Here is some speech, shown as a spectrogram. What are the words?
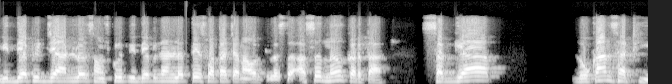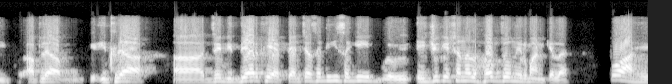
विद्यापीठ जे आणलं संस्कृत विद्यापीठ आणलं ते स्वतःच्या नावावर केलं असतं. असं न करता सगळ्या लोकांसाठी आपल्या इथल्या जे विद्यार्थी आहेत त्यांच्यासाठी ही सगळी एज्युकेशनल हब जो निर्माण केलाय तो आहे.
